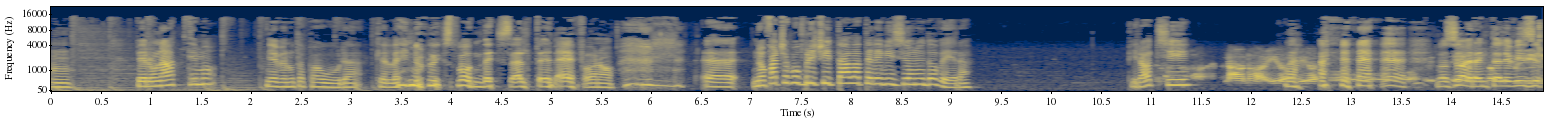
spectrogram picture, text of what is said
Mm. Per un attimo mi è venuta paura che lei non rispondesse al telefono. Eh, non faccia pubblicità alla televisione dov'era? Pirozzi? No, no, io, io Lo so, io era in televisione.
